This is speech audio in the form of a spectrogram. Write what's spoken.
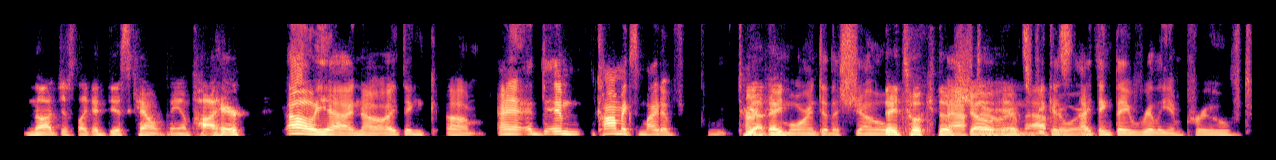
not just like a discount vampire. Oh yeah, I know. I think um and, and comics might have turned Yeah, they- him more into the show They took the show him because afterwards. I think they really improved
